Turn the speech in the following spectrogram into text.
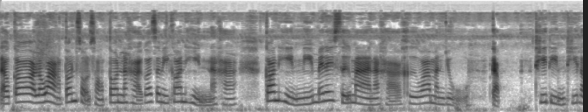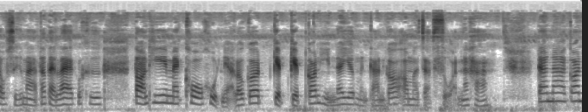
แล้วก็ระหว่างต้นสนสองต้นนะคะ ก็จะมีก้อนหินนะคะ ก้อนหินนี้ไม่ได้ซื้อมานะคะ คือว่ามันอยู่ ที่ดินที่เราซื้อมาตั้งแต่แรกก็คือ ตอนที่แมคโครขุดเนี่ยเราก็เก็บเก็บก้อนหินได้เยอะเหมือนกัน ก็เอามาจัดสวนนะคะ ด้านหน้าก้อน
